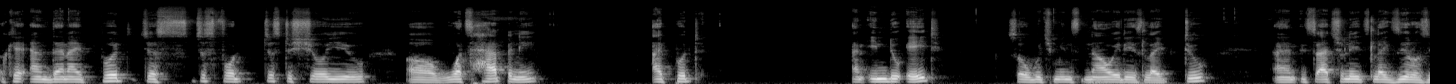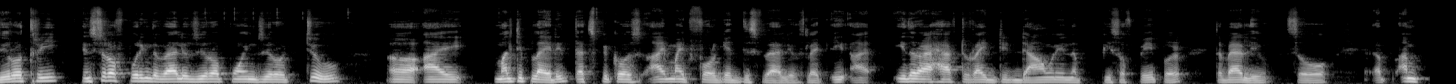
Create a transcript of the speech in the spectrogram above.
okay? And then i put just just for just to show you uh, what's happening i put an into 8 so which means now it is like 2 and it's actually it's like 003 instead of putting the value 0.02 uh, I multiplied it. That's because I might forget these values. Like I, either I have to write it down in a piece of paper the value. So uh, I'm,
